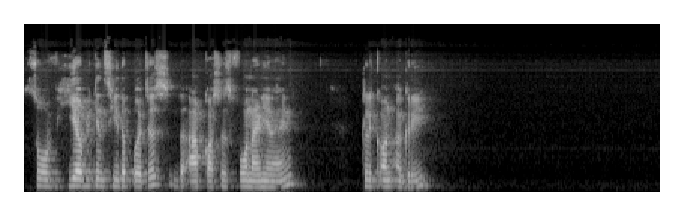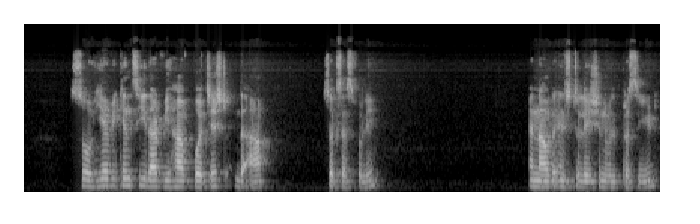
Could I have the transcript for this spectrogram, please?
So here we can see the purchase. The app costs 4.99. Click on agree. So here we can see that we have purchased the app successfully. And now the installation will proceed.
